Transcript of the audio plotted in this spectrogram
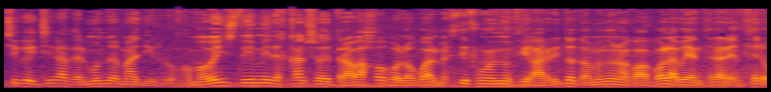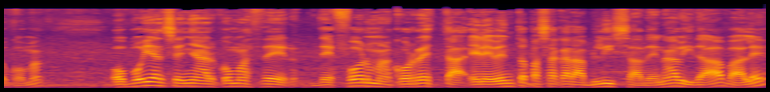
Chicos y chicas del mundo de Magic Rush. Como veis estoy en mi descanso de trabajo, con lo cual me estoy fumando un cigarrito, tomando una Coca-Cola, voy a entrar en cero coma. Os voy a enseñar cómo hacer de forma correcta el evento para sacar a Blisa de Navidad, ¿vale?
